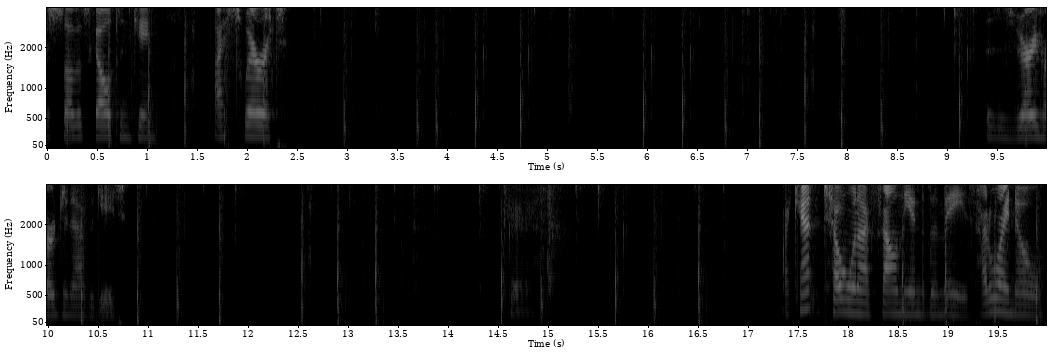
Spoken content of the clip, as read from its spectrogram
Just saw the Skeleton King. I swear it. This is very hard to navigate. Okay. I can't tell when I found the end of the maze. How do I know?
